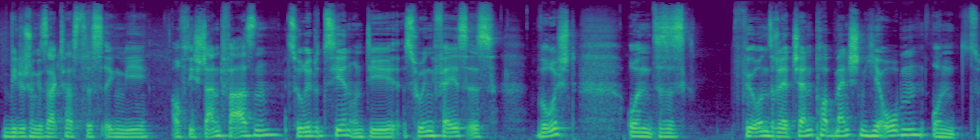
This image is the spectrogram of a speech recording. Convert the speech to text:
wie du schon gesagt hast, das irgendwie auf die Standphasen zu reduzieren und die Swing Phase ist wurscht. Und das ist für unsere Gen-Pop-Menschen hier oben und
